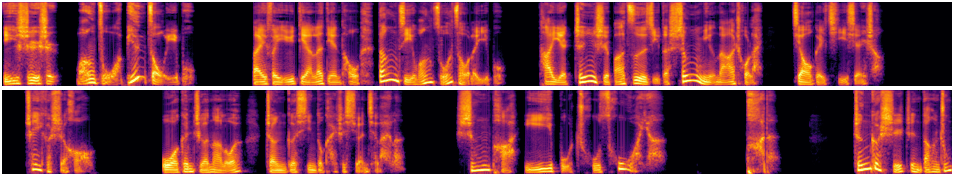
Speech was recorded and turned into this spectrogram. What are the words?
你试试往左边走一步。”白飞宇点了点头，当即往左走了一步。他也真是把自己的生命拿出来交给齐先生。这个时候，我跟哲那罗整个心都开始悬起来了，生怕一步出错呀。啪的，整个石阵当中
